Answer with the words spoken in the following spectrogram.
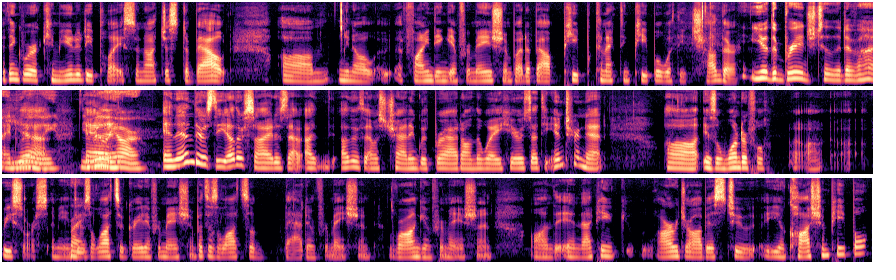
I think we're a community place, and not just about, um, you know, finding information, but about peop- connecting people with each other. You're the bridge to the divide, really. You really are. And then there's the other side is that I, the other thing I was chatting with Brad on the way here is that the internet uh, is a wonderful uh, uh, resource. I mean, there's Right. lots of great information, but there's lots of bad information, wrong information on the. And I think our job is to you know caution people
